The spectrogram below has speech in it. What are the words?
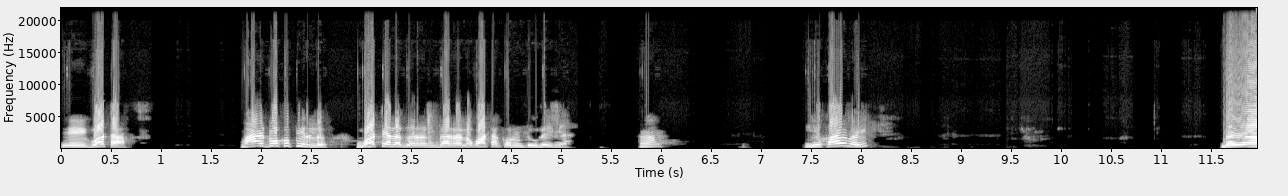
हे गोटा माझं डोकं फिरलं. गोट्याला घर घराला गोटा करून ठेवलाय मी हा? हे काय बाई? दया.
